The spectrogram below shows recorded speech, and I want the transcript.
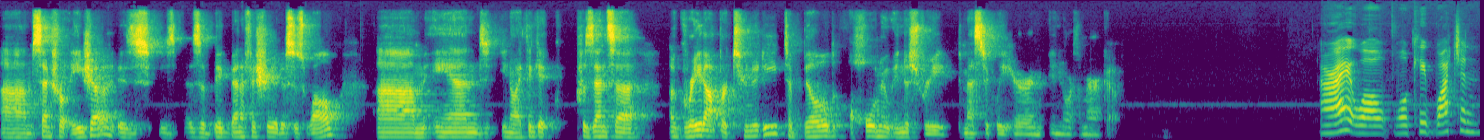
Um, Central Asia is, is, is a big beneficiary of this as well. Um, and you know, I think it presents a, a great opportunity to build a whole new industry domestically here in, in North America. All right, well, we'll keep watching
